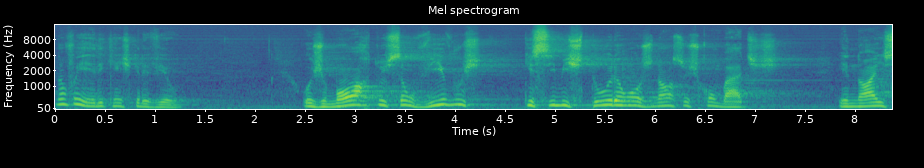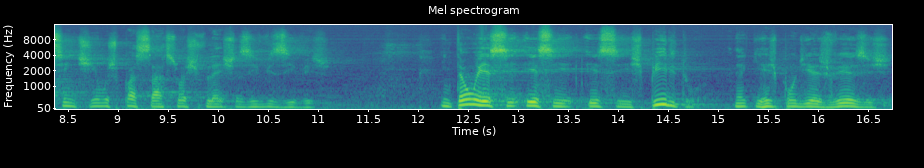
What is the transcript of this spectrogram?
Não foi ele quem escreveu. Os mortos são vivos que se misturam aos nossos combates, e nós sentimos passar suas flechas invisíveis. Então esse esse esse espírito né, que respondia às vezes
